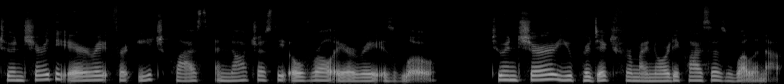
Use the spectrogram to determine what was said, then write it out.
to ensure the error rate for each class and not just the overall error rate is low, to ensure you predict for minority classes well enough.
